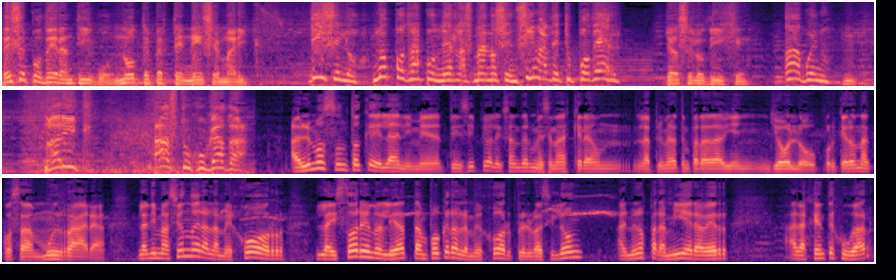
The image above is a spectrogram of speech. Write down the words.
Ese poder antiguo no te pertenece, Marik. Díselo, no podrá poner las manos encima de tu poder. Ya se lo dije. Ah, bueno. Marik, haz tu jugada. Hablemos un toque del anime. Al principio, Alexander, mencionabas que era un, la primera temporada bien YOLO, porque era una cosa muy rara. La animación no era la mejor, la historia en realidad tampoco era la mejor, pero el vacilón, al menos para mí, era ver a la gente jugar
